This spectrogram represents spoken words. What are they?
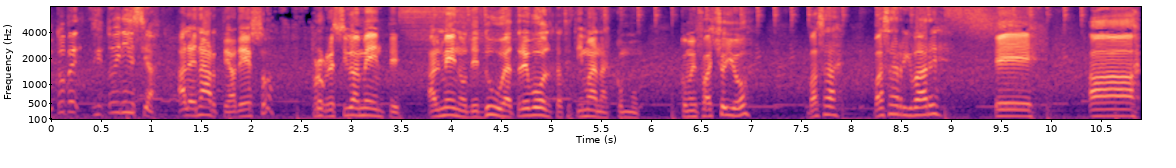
si tu, te, si tu inizi a allenarti adesso progresivamente almeno de due a tre volte a settimana come, come faccio io vas a, vas a arrivare eh, a,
